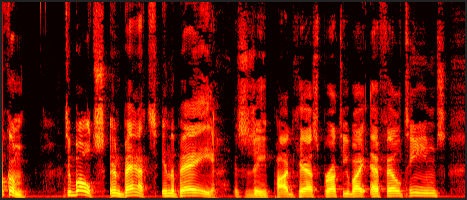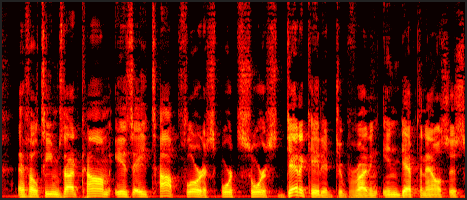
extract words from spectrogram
Welcome to Bolts and Bats in the Bay. This is a podcast brought to you by FL Teams. FLTeams.com is a top Florida sports source dedicated to providing in depth analysis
